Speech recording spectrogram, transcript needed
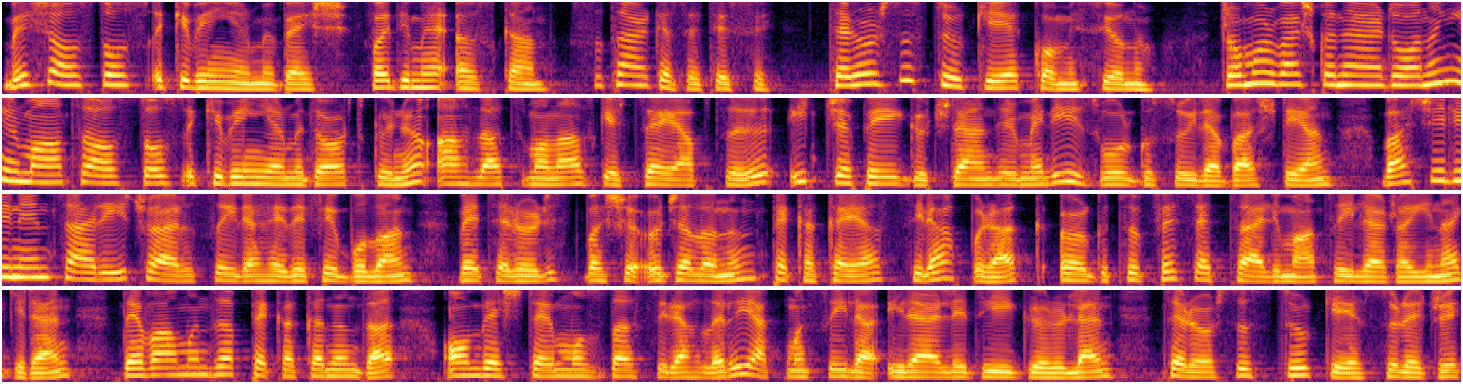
5 Ağustos 2025 Fadime Özkan Star Gazetesi. Terörsüz Türkiye Komisyonu Cumhurbaşkanı Erdoğan'ın 26 Ağustos 2024 günü Ahlat Malazgirt'te yaptığı iç cepheyi güçlendirmeliyiz vurgusuyla başlayan, Bahçeli'nin tarihi çağrısıyla hedefi bulan ve terörist başı Öcalan'ın PKK'ya silah bırak, örgütü feshet talimatıyla rayına giren, devamında PKK'nın da 15 Temmuz'da silahları yakmasıyla ilerlediği görülen terörsüz Türkiye süreci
